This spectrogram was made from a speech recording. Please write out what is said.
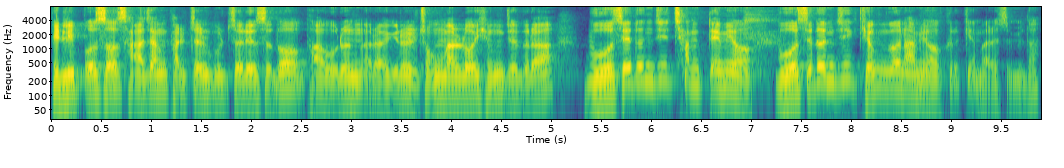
빌립보서 4장 8절 9절에서도 바울은 말하기를 종말로 형제들아 무엇에든지 참되며 무엇에든지 경건하며 그렇게 말했습니다.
